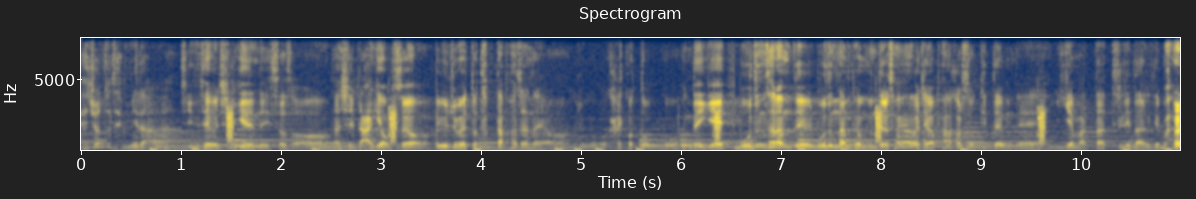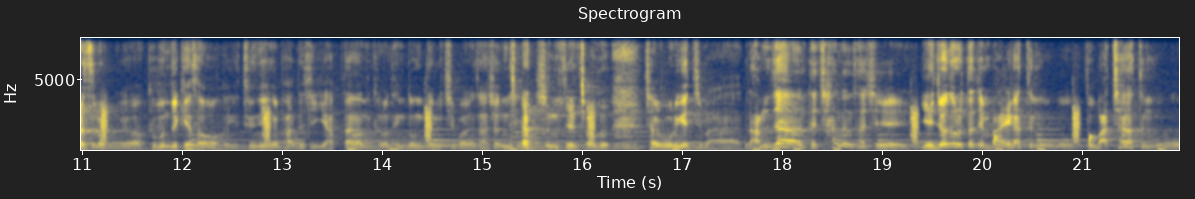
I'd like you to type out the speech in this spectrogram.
해줘도 됩니다. 인생을 즐기는 데 있어서 사실 낙이 없어요. 요즘에 또 답답하잖아요. 갈 것도 없고. 근데 이게 모든 사람들, 모든 남편분들의 성향을 제가 파악할 수 없기 때문에 이게 맞다, 틀리다 이렇게 말할 수는 없고요. 그분들께서 이 튜닝을 받으시기에 합당한 그런 행동들을 집안에서 하셨는지 안 하셨는지 저는 잘 모르겠지만 남자한테 차는 사실 예전으로 따지면 말 같은 거고 또 마차 같은 거고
